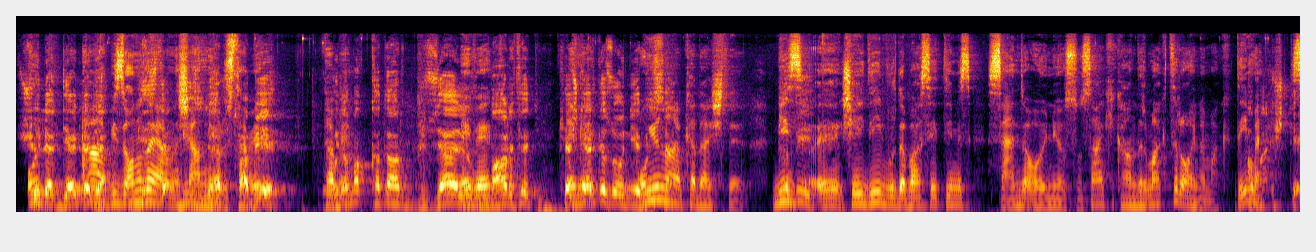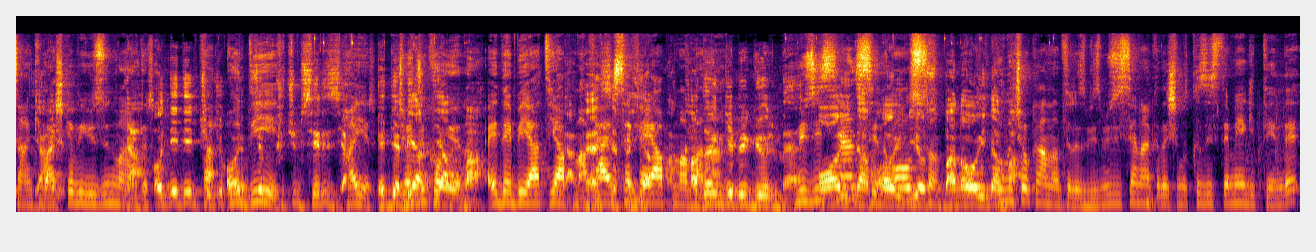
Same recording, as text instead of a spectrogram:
şöyle O- derler Ha, ya. biz onu da de- yanlış de- anlıyoruz tabii. Tabii. Tabii. Oynamak kadar güzel, Evet. marifet. Keşke Evet. herkes oynayabilse. Oyun arkadaşlığı. Biz Tabii. e, şey değil burada bahsettiğimiz sen de oynuyorsun. Sanki kandırmaktır oynamak değil mi? Ama işte Sanki yani- başka bir yüzün vardır. Ya o dediğin Ha, çocuk o oyunu değil. küçümseriz ya. Hayır. Edebiyat çocuk oyunu. yapma. Edebiyat yapma. Ya felsefe, yapma, bana. Kadın gibi gülme. Müzisyensin Oyna, oynuyorsun. olsun. Bana oynama. Bunu çok anlatırız biz. Müzisyen arkadaşımız kız istemeye gittiğinde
